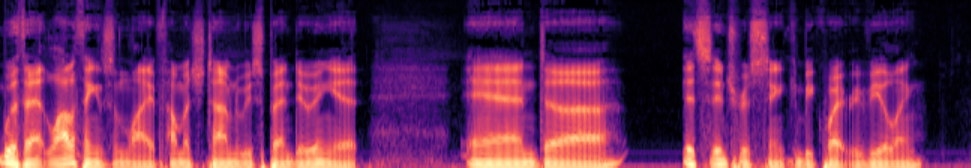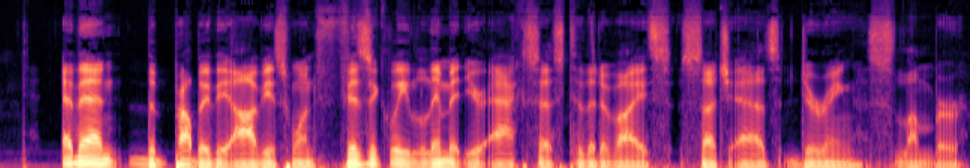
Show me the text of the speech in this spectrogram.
with a lot of things in life, how much time do we spend doing it? And uh, it's interesting; it can be quite revealing. And then the probably the obvious one: physically limit your access to the device, such as during slumber.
